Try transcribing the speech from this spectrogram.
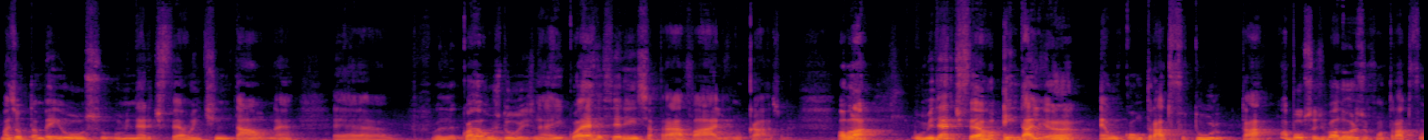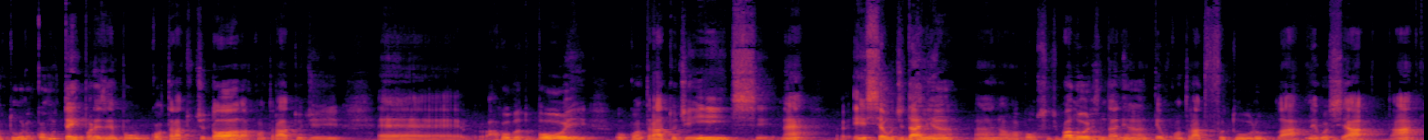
mas eu também ouço o minério de ferro em Tyndall, né? É, qual é os dois, né? E qual é a referência para a Vale, no caso, né? Vamos lá. O minério de ferro em Dalian é um contrato futuro, tá? Uma bolsa de valores, um contrato futuro, como tem, por exemplo, o contrato de dólar, o contrato de é, arroba do boi, o contrato de índice, né? Esse é o de Dalian, tá? Uma bolsa de valores em Dalian tem um contrato futuro lá negociado, tá?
